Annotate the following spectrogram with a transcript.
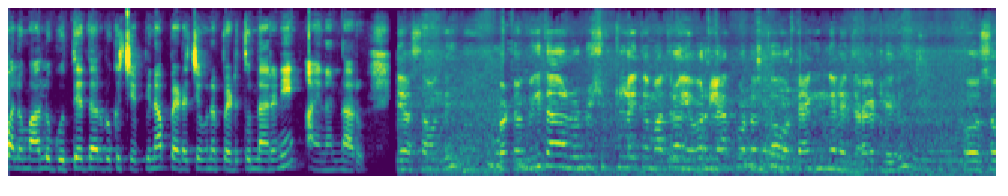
పలుమార్లు గుత్తేదారుడికి చెప్పినా పెడచెవున పెడుతున్నారని ఆయన అన్నారు. చేస్తూ ఉంది బట్ మిగతా రెండు షిఫ్ట్లు అయితే మాత్రం ఎవరు లేకపోవడంతో ట్యాగింగ్ అనేది జరగట్లేదు. సో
